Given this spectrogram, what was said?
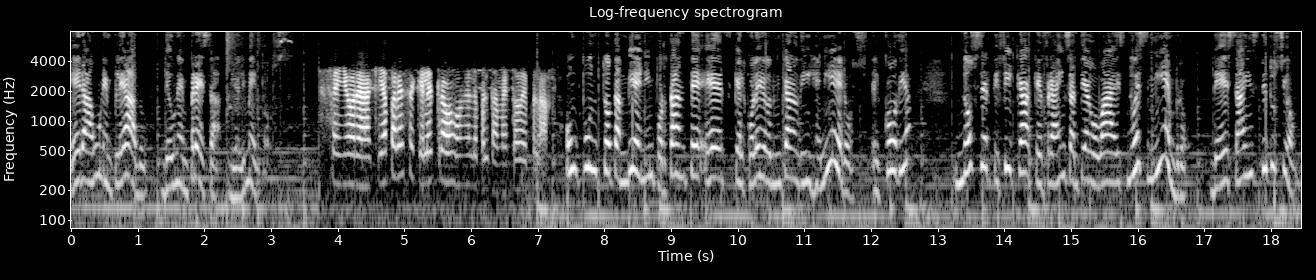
era un empleado de una empresa de alimentos. Señora, aquí aparece que él trabajó en el departamento de plaza. Un punto también importante es que el Colegio Dominicano de Ingenieros, el CODIA, no certifica que Efraín Santiago Báez no es miembro de esa institución.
